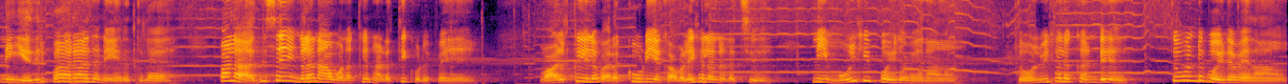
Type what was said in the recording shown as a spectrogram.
நீ எதிர்பாராத நேரத்தில் பல அதிசயங்களை நான் உனக்கு நடத்தி கொடுப்பேன். வாழ்க்கையில் வரக்கூடிய கவலைகளை நினச்சி நீ மூழ்கி போயிட வேணாம் தோல்விகளை கண்டு துவண்டு போயிட வேணாம்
